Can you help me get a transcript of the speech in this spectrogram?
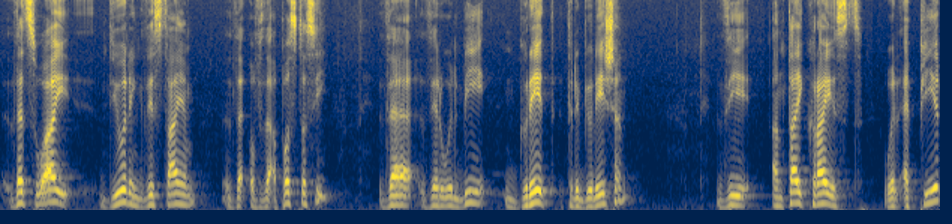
That's why during this time the, of the apostasy, the, there will be great tribulation. The Antichrist will appear,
